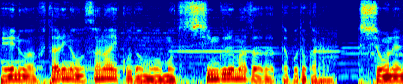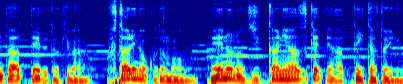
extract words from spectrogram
N は二人の幼い子供を持つシングルマザーだったことから、少年と会っている時は、二人の子供を N の実家に預けて会っていたという。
